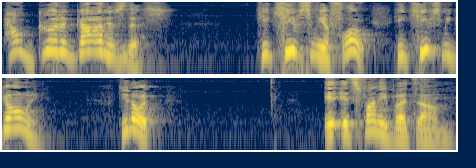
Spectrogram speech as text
How good a God is this? He keeps me afloat. He keeps me going. Do you know what? It, it's funny, but um,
